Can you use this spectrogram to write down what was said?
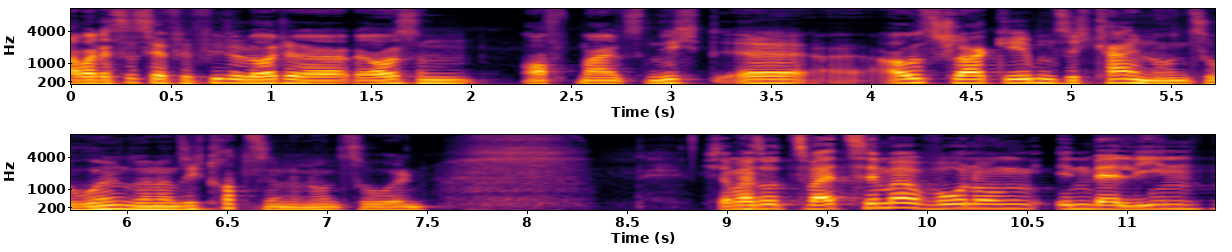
aber das ist ja für viele Leute da draußen oftmals nicht äh, ausschlaggebend, sich keinen Hund zu holen, sondern sich trotzdem einen Hund zu holen. Ich sag mal so, zwei Zimmerwohnungen in Berlin,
